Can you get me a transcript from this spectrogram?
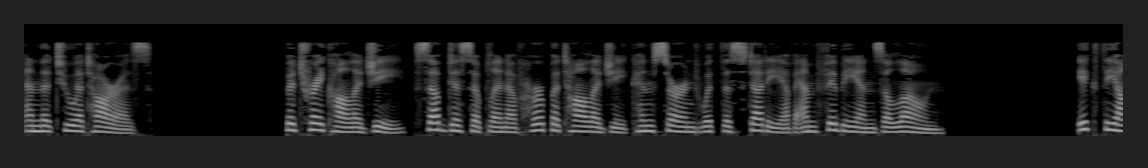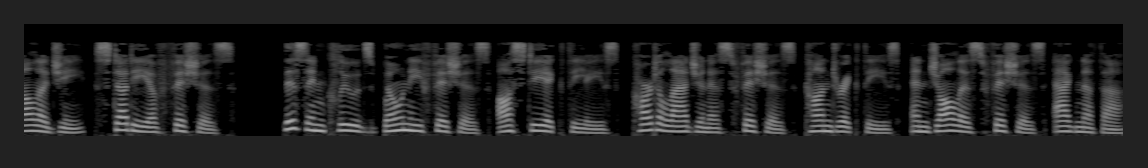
and the tuataras. Batrachology, subdiscipline of herpetology concerned with the study of amphibians alone. Ichthyology, study of fishes. This includes bony fishes osteichthyes, cartilaginous fishes chondrichthyes, and jawless fishes agnatha.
